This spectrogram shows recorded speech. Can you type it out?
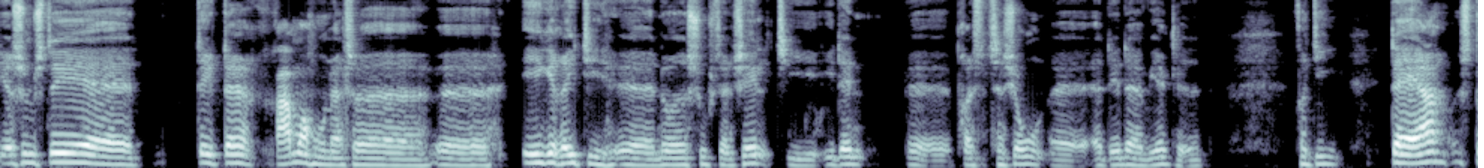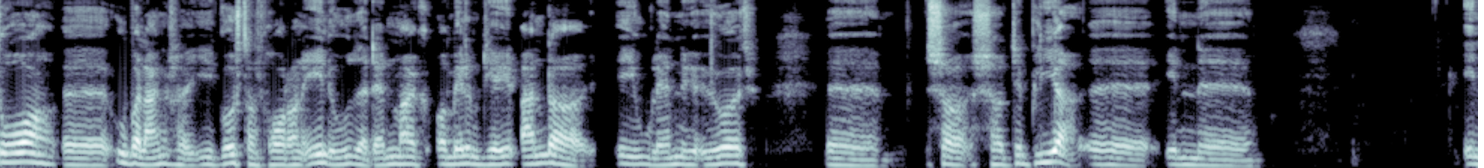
jeg synes, det, det, der rammer hun altså øh, ikke rigtig øh, noget substantielt i, i den øh, præsentation af, af det, der er virkeligheden. Fordi der er store øh, ubalancer i godstransporterne ind og ud af Danmark og mellem de andre EU-lande i øvrigt. Øh, så, så det bliver øh, en, øh, en,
